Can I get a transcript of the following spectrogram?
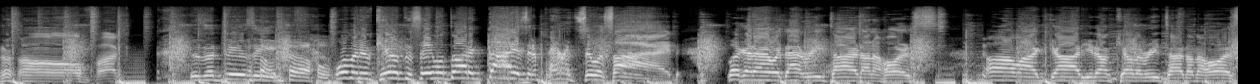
Oh, fuck. This is a doozy. Oh, no. Woman who killed disabled daughter dies in apparent suicide. Look at her with that retard on a horse. Oh my god, you don't kill the retard on a horse.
